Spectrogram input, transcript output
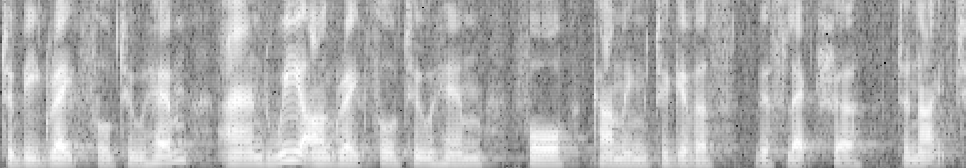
to be grateful to him, and we are grateful to him for coming to give us this lecture tonight.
